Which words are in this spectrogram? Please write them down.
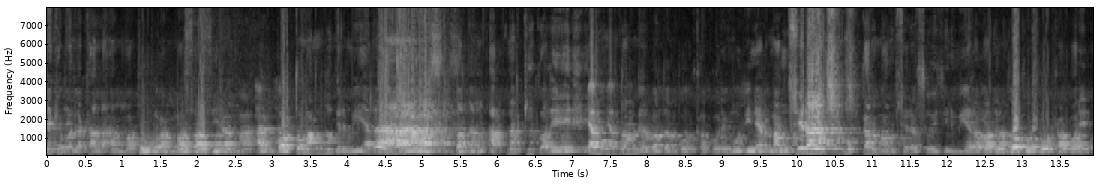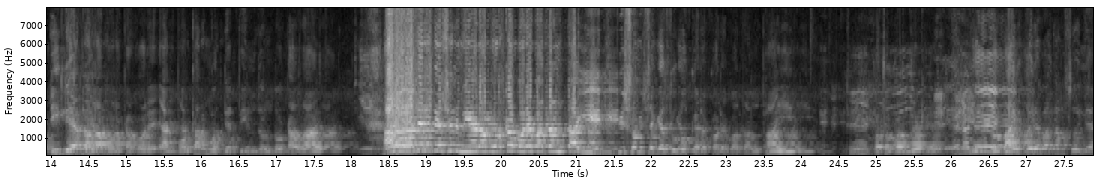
দেখে বলে, খালা, আম্মা পুকু আম্মা শাশি আম্মা আর বর্তমান যুগের মেয়েরা বাদাম আপনার কি করে? এমন ধরনের বাদাম বোরখা পরে মদিনার মানুষেরা, মক্কার মানুষেরা সৈদিন মেয়েরা বাদাম যখন বোরখা পরে ডিলে ডালা বোরখা পরে, এক বোরখার মধ্যে তিনজন যায় আর আমাদের দেশের মেয়েরা বোরখা পরে বাদাম টাইট পিছন থেকে যুবকের করে করে বাদাম চলে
